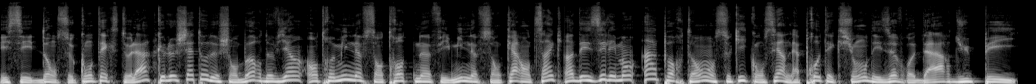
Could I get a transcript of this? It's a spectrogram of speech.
Et c'est dans ce contexte-là que le château de Chambord devient entre 1939 et 1945 un des éléments importants en ce qui concerne la protection des œuvres d'art du pays.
